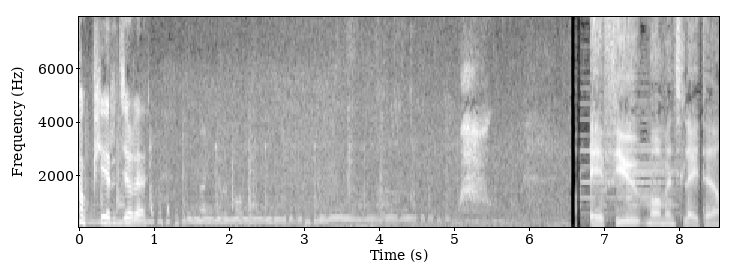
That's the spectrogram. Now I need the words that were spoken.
Ja pierdzielę. A few moments later.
